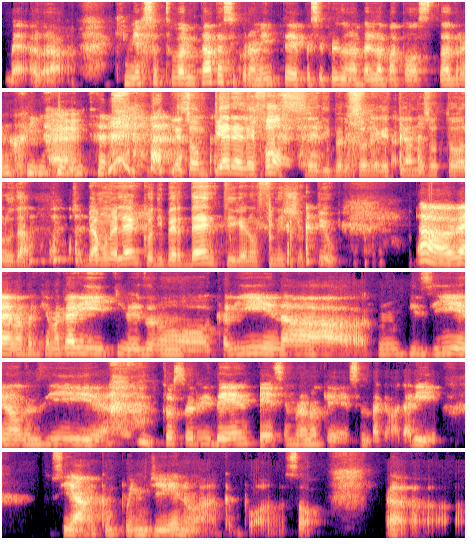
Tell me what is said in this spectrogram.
Beh, allora, chi mi ha sottovalutata sicuramente poi si è preso una bella batosta tranquillamente. Eh, le sono piene le fosse di persone che ti hanno sottovalutato. Abbiamo un elenco di perdenti che non finisce più. No, vabbè, ma perché magari ti vedono carina, con un visino così, tutto sorridente, e sembrano che, sembra che magari sia anche un po' ingenuo, anche un po', non lo so. Uh,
